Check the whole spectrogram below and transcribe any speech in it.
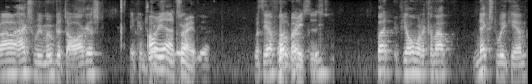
Uh, actually, we moved it to August. In conjunction Oh, yeah, that's with right. the, With the F1 Boat boat races. race. But if y'all want to come out next weekend,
